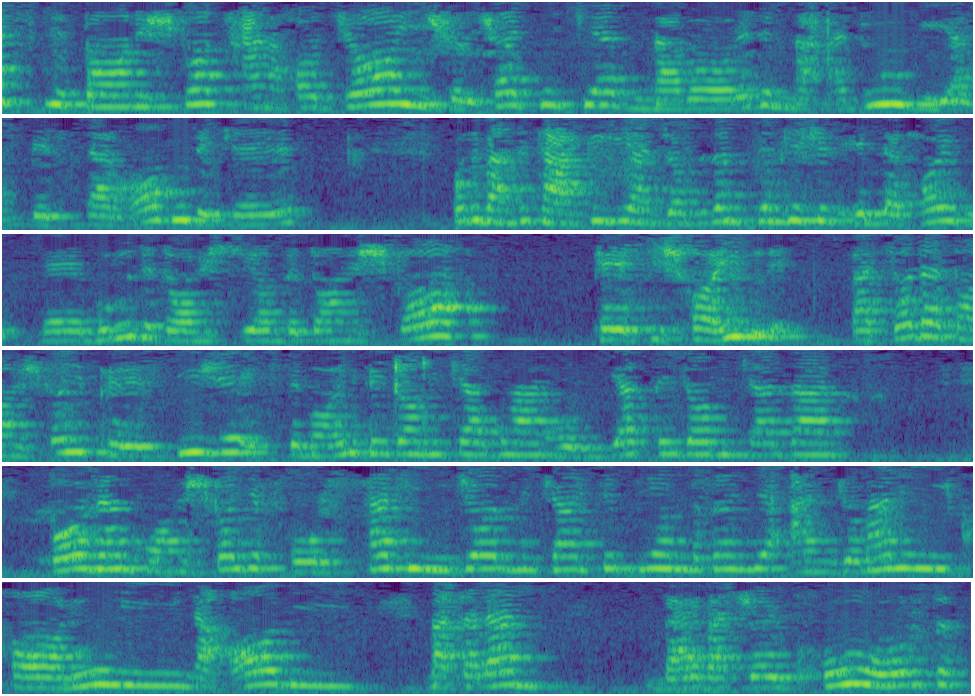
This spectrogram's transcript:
نتیجه دانشگاه تنها جایی شده. شاید یکی از موارد معدودی از بسترها بوده که خود بنده تحقیقی انجام دادم. دیدم که از علتهای ورود دانشجویان به دانشگاه پرستیژ خواهی بوده. بچه ها در دانشگاه پرستیژ اجتماعی پیدا می‌کردن هویت پیدا می‌کردن. بازم دانشگاه فرصتی ایجاد می‌کرد که بیان مثلا یه انجمنی قانونی نهادی. مثلا برای بچه های کرد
